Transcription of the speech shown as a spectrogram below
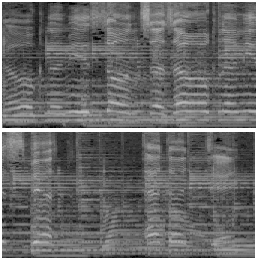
За окнами солнце, за окнами свет. Это день.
